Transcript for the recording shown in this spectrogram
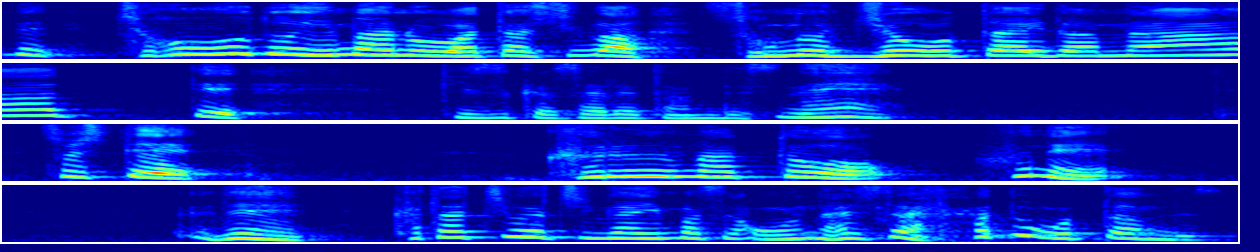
でちょうど今の私はその状態だなって気づかされたんですね。そして車と船ね形は違いますが同じだなと思ったんです。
